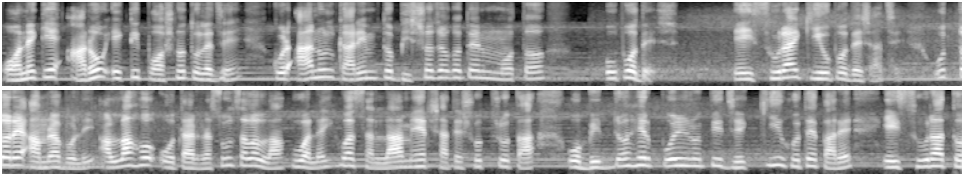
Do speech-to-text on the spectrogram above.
অনেকে আরও একটি প্রশ্ন তুলে যে, কোরআনুল কারিম তো বিশ্বজগতের মতো উপদেশ। এই সুরায় কি উপদেশ আছে? উত্তরে আমরা বলি, আল্লাহ ও তার রাসূল সাল্লাল্লাহু আলাইহি ওয়াসাল্লামের সাথে শত্রুতা ও বিদ্রোহের পরিণতি যে কি হতে পারে, এই সূরা তো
